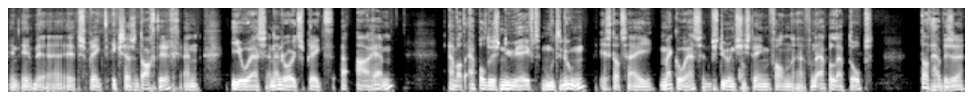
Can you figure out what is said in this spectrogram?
in, in de, eh, spreekt x86 en iOS en Android spreekt ARM. En wat Apple dus nu heeft moeten doen, is dat zij macOS, het besturingssysteem van, eh, van de Apple laptops, dat hebben ze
